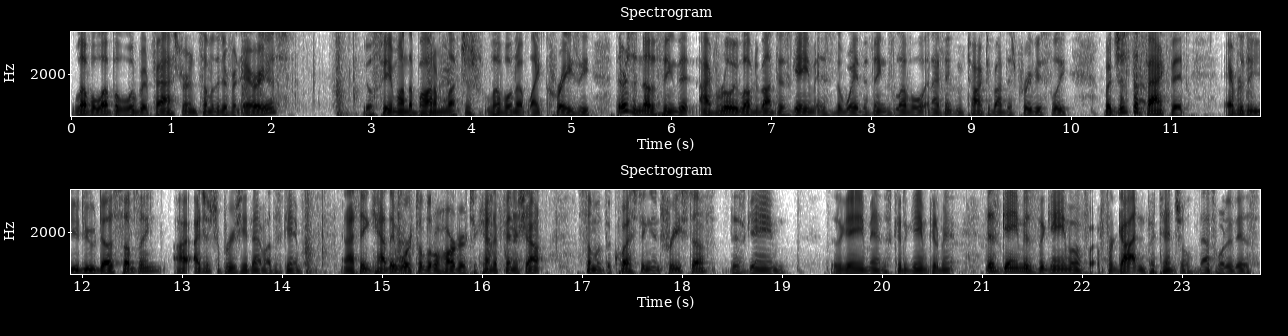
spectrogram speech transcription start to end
level up a little bit faster in some of the different areas. You'll see them on the bottom left just leveling up like crazy. There's another thing that I've really loved about this game is the way the things level. And I think we've talked about this previously. But just the fact that everything you do does something, I, I just appreciate that about this game. And I think had they worked a little harder to kind of finish out some of the questing and tree stuff, this game this game, man, this could game could have been. This game is the game of forgotten potential. That's what it is.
